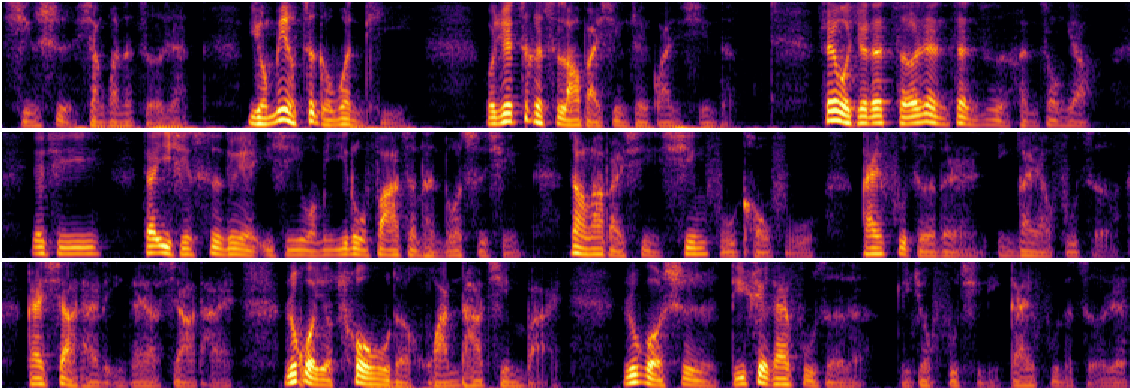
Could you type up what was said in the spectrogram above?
刑事相关的责任？有没有这个问题？我觉得这个是老百姓最关心的。所以我觉得责任政治很重要，尤其在疫情肆虐以及我们一路发生很多事情，让老百姓心服口服。该负责的人应该要负责，该下台的应该要下台。如果有错误的，还他清白；如果是的确该负责的，你就负起你该负的责任。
